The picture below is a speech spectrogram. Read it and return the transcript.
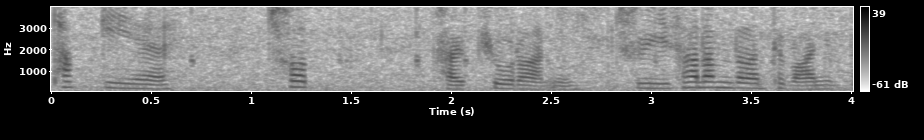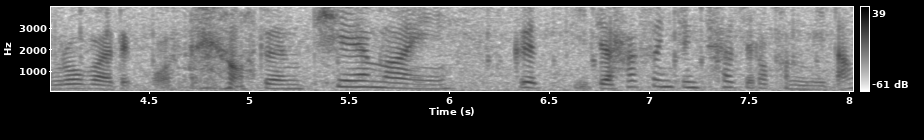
학기에 첫 발표라니 주위 사람들한테 많이 물어봐야 될 것 같아요. 아무튼 TMI 끝. 이제 학생증 찾으러 갑니다.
